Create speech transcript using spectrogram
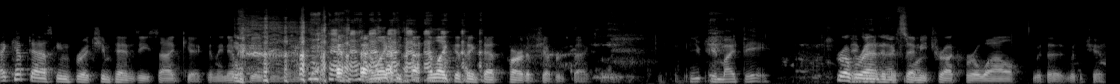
I kept asking for a chimpanzee sidekick, and they never gave me one. I like to, I like to think that's part of Shepard's backstory. It might be. Drove Maybe around in, in a semi truck for a while with a with a chimp.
